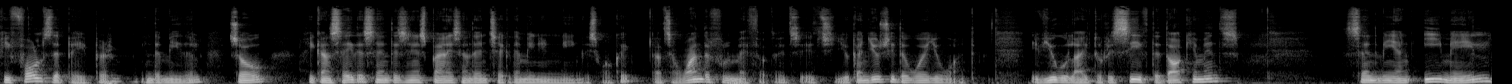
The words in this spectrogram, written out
he folds the paper in the middle so he can say the sentence in Spanish and then check the meaning in English. Okay, that's a wonderful method. It's, it's, you can use it the way you want. If you would like to receive the documents, send me an email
